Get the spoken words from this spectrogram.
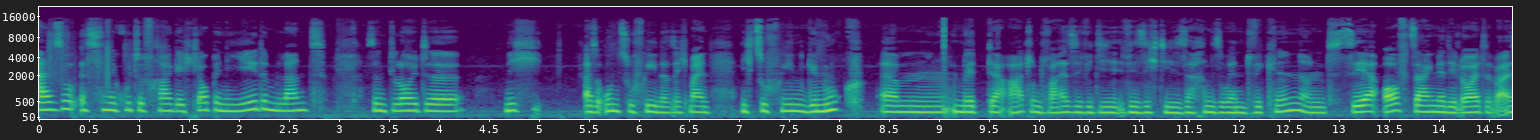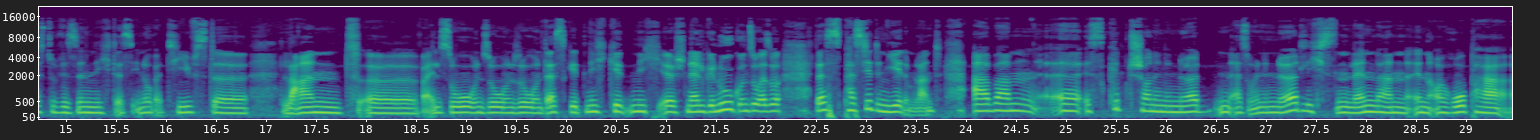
Also, ist eine gute Frage. Ich glaube, in jedem Land sind Leute nicht also unzufrieden. Also ich meine, nicht zufrieden genug ähm, mit der Art und Weise, wie, die, wie sich die Sachen so entwickeln. Und sehr oft sagen mir die Leute, weißt du, wir sind nicht das innovativste Land, äh, weil so und so und so und das geht nicht, geht nicht äh, schnell genug und so. Also das passiert in jedem Land. Aber äh, es gibt schon in den, Nörd also in den nördlichsten Ländern in Europa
